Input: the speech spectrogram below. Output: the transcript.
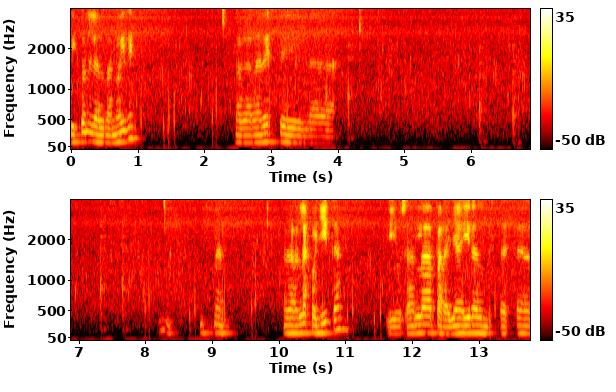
Y con el albanoide. Agarrar este la. Bueno, agarrar la joyita y usarla para ya ir a donde está esta.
